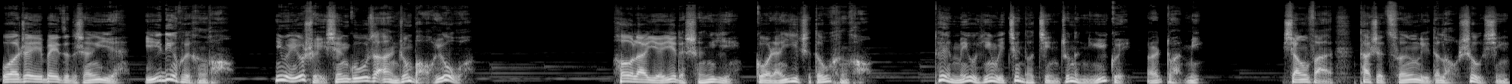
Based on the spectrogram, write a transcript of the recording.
我这一辈子的生意一定会很好，因为有水仙姑在暗中保佑我。”后来，爷爷的生意果然一直都很好，他也没有因为见到井中的女鬼而短命。相反，他是村里的老寿星，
